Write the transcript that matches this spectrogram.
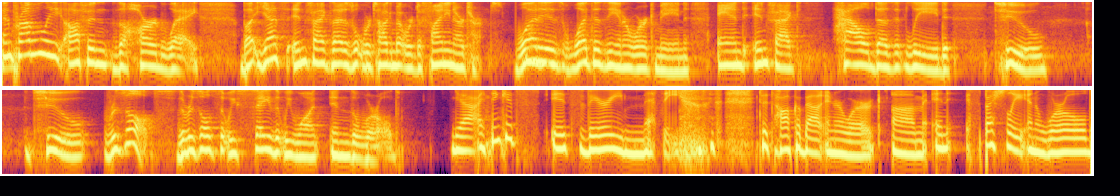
and probably often the hard way But yes, in fact, that is what we're talking about. We're defining our terms. What Mm-hmm. is what does the inner work mean? And in fact, how does it lead to to results? The results that we say that we want in the world. Yeah, I think it's it's very messy to talk about inner work, um, and especially in a world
